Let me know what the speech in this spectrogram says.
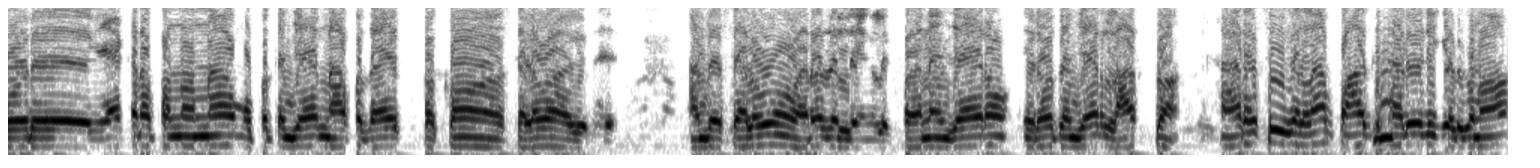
ஒரு ஏக்கரை பண்ணோம்னா முப்பத்தஞ்சாயிரம் நாற்பதாயிரம் பக்கம் செலவாகுது. அந்த செலவும் வரதில்லை எங்களுக்கு பதினஞ்சாயிரம் இருபத்தஞ்சாயிரம் லாஸ் தான். அரசு இதெல்லாம் பார்த்து நடவடிக்கை எடுக்கணும்.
